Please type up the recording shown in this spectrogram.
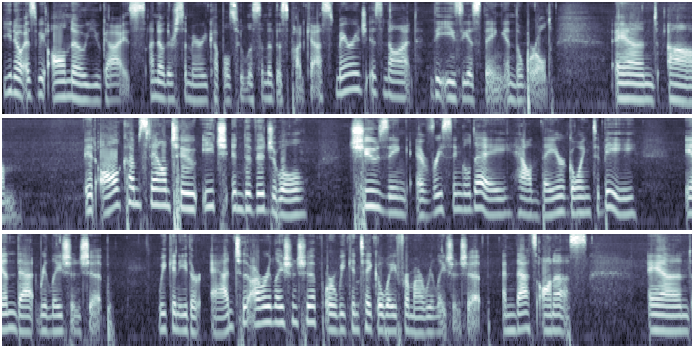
you know, as we all know, you guys, I know there's some married couples who listen to this podcast. Marriage is not the easiest thing in the world. And um, it all comes down to each individual choosing every single day how they are going to be in that relationship. We can either add to our relationship or we can take away from our relationship. And that's on us and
